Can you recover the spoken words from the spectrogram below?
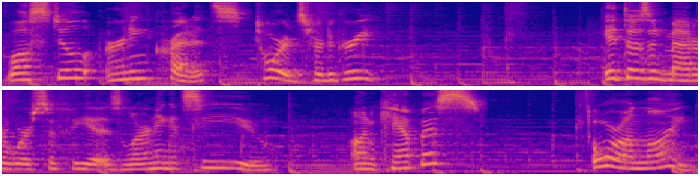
while still earning credits towards her degree. It doesn't matter where Sophia is learning at CU, on campus or online.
